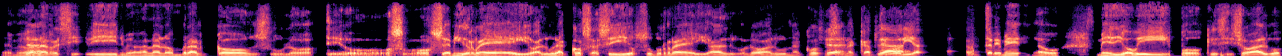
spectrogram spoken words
me, van a recibir, me van a nombrar cónsul o, este, o, semirrey o alguna cosa así, o subrey, algo, ¿no? Alguna cosa en la categoría tremenda o medio obispo, qué sé yo, algo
